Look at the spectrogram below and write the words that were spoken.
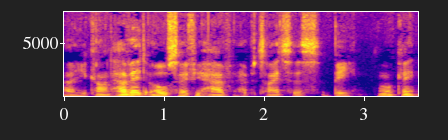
uh, you can't have it. Also, if you have hepatitis B. Okay,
